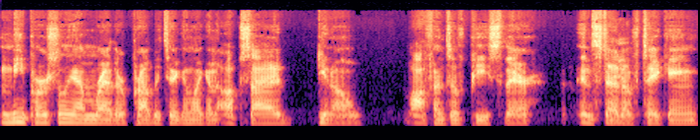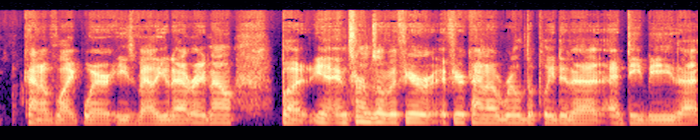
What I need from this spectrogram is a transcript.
me personally, I'm rather probably taking like an upside, you know, offensive piece there instead yeah. of taking kind of like where he's valued at right now. But yeah, in terms of if you're if you're kind of real depleted at, at DB, that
